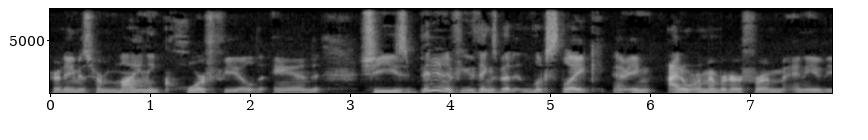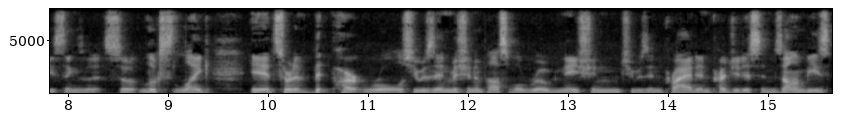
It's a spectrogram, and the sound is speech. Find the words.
Her name is Hermione Corfield, and she's been in a few things, but it looks like I mean I don't remember her from any of these things, but so it looks like it's sort of bit part roles. She was in Mission Impossible Rogue Nation. She was in Pride and Prejudice and Zombies.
